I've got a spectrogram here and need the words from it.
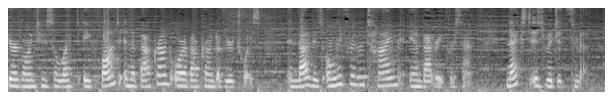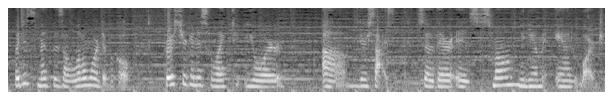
you're going to select a font and a background or a background of your choice, and that is only for the time and battery percent. Next is Widgetsmith. Widgetsmith is a little more difficult. First, you're going to select your um, your size. So there is small, medium, and large.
